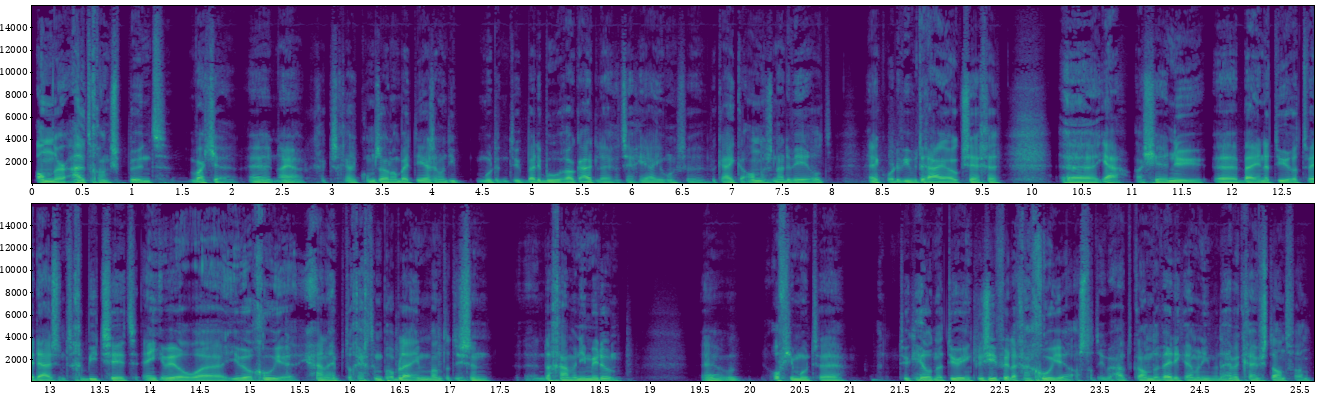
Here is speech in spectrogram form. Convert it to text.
ander uitgangspunt. Wat je, nou ja, ik, kom zo nog bij Teerza, want die moet het natuurlijk bij de boeren ook uitleggen. En zeggen, ja jongens, eh, we kijken anders naar de wereld. Hè, ik hoorde wie bedrijven ook zeggen, eh, ja, als je nu eh, bij een Natura 2000 gebied zit en je wil, je wil groeien, ja, dan heb je toch echt een probleem. Want dat is een, dat gaan we niet meer doen. Of je moet natuurlijk heel natuurinclusief willen gaan groeien. Als dat überhaupt kan, dat weet ik helemaal niet, want daar heb ik geen verstand van.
